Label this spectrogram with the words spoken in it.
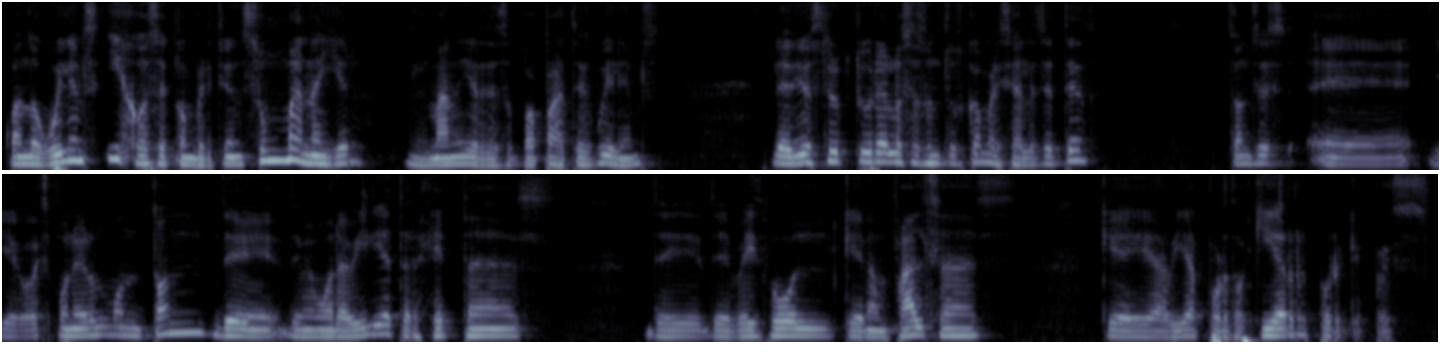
Cuando Williams hijo se convirtió en su manager, el manager de su papá Ted Williams, le dio estructura a los asuntos comerciales de Ted. Entonces eh, llegó a exponer un montón de, de memorabilia, tarjetas, de, béisbol que eran falsas, que había por doquier, porque pues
